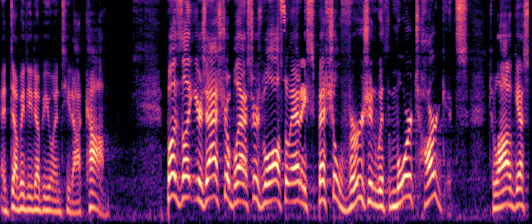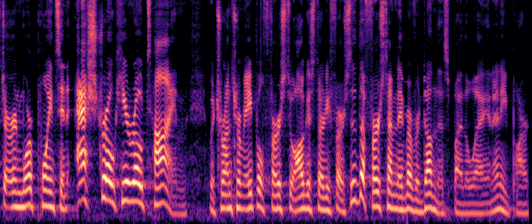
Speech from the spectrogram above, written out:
at WDWNT.com. Buzz Lightyear's Astro Blasters will also add a special version with more targets to allow guests to earn more points in Astro Hero Time, which runs from April 1st to August 31st. This is the first time they've ever done this, by the way, in any park.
